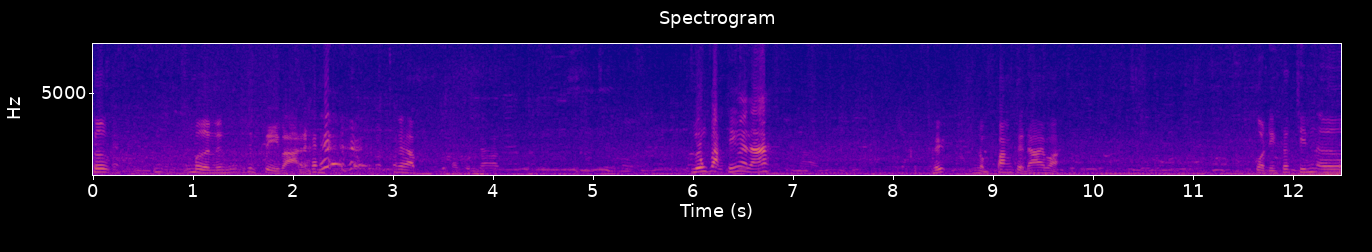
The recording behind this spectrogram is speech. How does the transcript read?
คือหมื่นหนึ่งสิบสี่บาทนะครับขอบคุณนะครับ ลุงฝากทิ้งอะนะ เฮ้ยขนมปังเสียได้ว่ะ กดอีกสักชิ้นเออ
